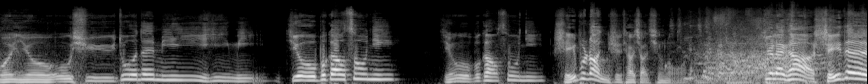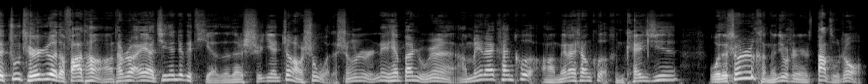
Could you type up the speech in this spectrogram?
我有许多的秘密，就不告诉你，就不告诉你。谁不知道你是条小青龙？接来看啊，谁的猪蹄热的发烫啊？他说，哎呀，今天这个帖子的时间正好是我的生日，那天班主任啊没来看课啊，没来上课，很开心。我的生日可能就是大诅咒，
